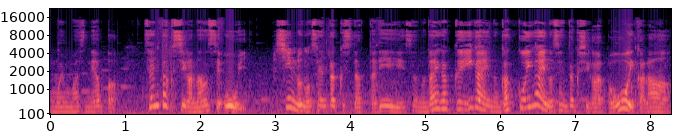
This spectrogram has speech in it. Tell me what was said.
思いますね。やっぱ選択肢がなんせ多い。進路の選択肢だったり、その大学以外の、学校以外の選択肢がやっぱ多いから、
